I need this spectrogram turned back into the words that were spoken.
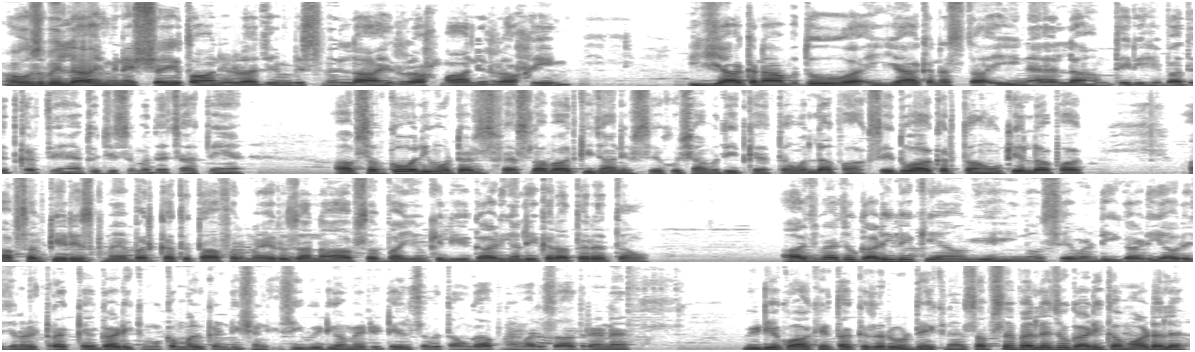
अउज़बिल्लिमिनशैतानिर्रजीम बिस्मिल्लाहिर्रहमानिर्रहीम इय्याक नअबुदु व नस्तईन अल्लाह हम तेरी इबादत करते हैं तुझे से मदद चाहते हैं आप सबको अली मोटर्स फैसलाबाद की जानिब से खुश आमदीद कहता हूँ अल्लाह पाक से दुआ करता हूँ कि अल्लाह पाक आप सब के रिस्क में बरकत अता फ़रमाए रोज़ाना आप सब भाइयों के लिए गाड़ियाँ लेकर आता रहता हूँ आज मैं जो गाड़ी लेके आया हूँ, ये हीनो सेवन डी गाड़ी है ओरिजिनल ट्रक है। गाड़ी की मुकम्मल कंडीशन इसी वीडियो में डिटेल से बताऊँगा। आपने हमारे साथ रहना है। वीडियो को आखिर तक ज़रूर देखना है। सबसे पहले जो गाड़ी का मॉडल है,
